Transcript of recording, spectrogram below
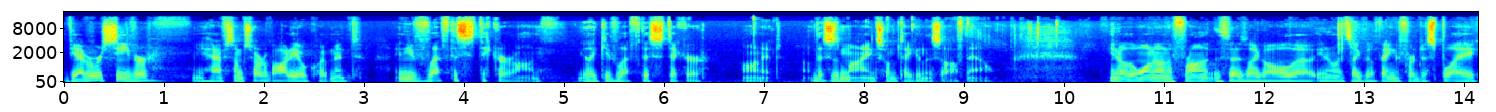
If you have a receiver, you have some sort of audio equipment, and you've left the sticker on, like you've left this sticker on it. This is mine, so I'm taking this off now. You know the one on the front that says like all the, you know, it's like the thing for display,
